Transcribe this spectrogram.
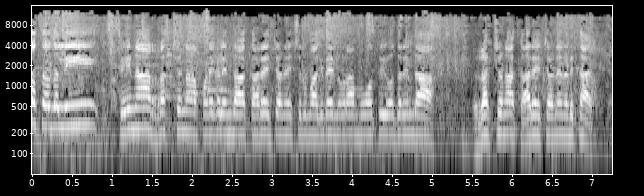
ಸ್ಥಳದಲ್ಲಿ ಸೇನಾ ರಕ್ಷಣಾ ಪಡೆಗಳಿಂದ ಕಾರ್ಯಾಚರಣೆ ಶುರುವಾಗಿದೆ. ನೂರ ಮೂವತ್ತು ಯೋಧರಿಂದ ರಕ್ಷಣಾ ಕಾರ್ಯಾಚರಣೆ ನಡೀತಾ ಇದೆ.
